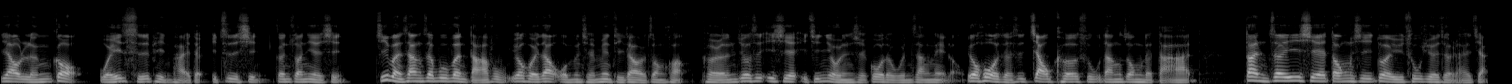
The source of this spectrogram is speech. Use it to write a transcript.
要能够维持品牌的一致性跟专业性。基本上这部分答复又回到我们前面提到的状况，可能就是一些已经有人写过的文章内容，又或者是教科书当中的答案。但这一些东西对于初学者来讲，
